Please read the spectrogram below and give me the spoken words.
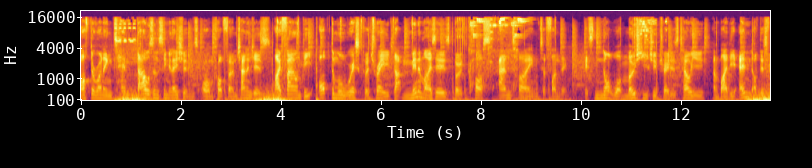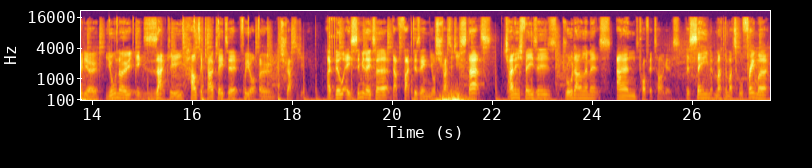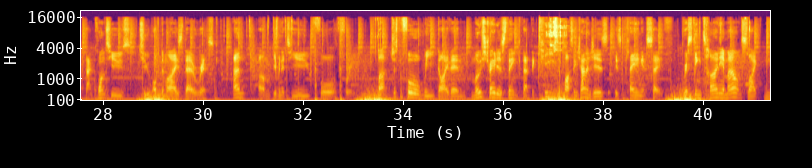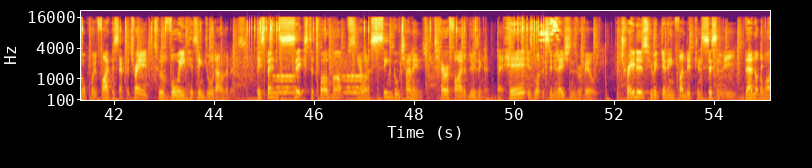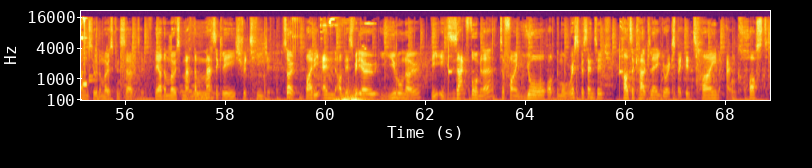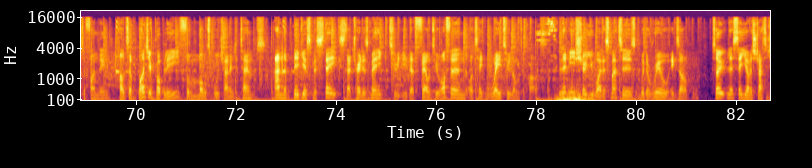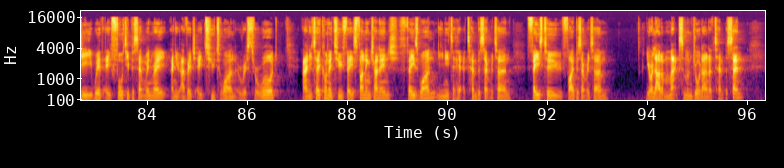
After running 10,000 simulations on prop firm challenges, I found the optimal risk per trade that minimizes both cost and time to funding. It's not what most YouTube traders tell you, and by the end of this video, you'll know exactly how to calculate it for your own strategy. I built a simulator that factors in your strategy stats, challenge phases, drawdown limits, and profit targets. The same mathematical framework that quants use to optimize their risk. And I'm giving it to you for free. But just before we dive in, most traders think that the key to passing challenges is playing it safe, risking tiny amounts like 0.5% per trade to avoid hitting drawdown limits. They spend 6 to 12 months you know, on a single challenge, terrified of losing it. But here is what the simulations revealed. The traders who are getting funded consistently, they're not the ones who are the most conservative. They are the most mathematically strategic. So by the end of this video, you will know the exact formula to find your optimal risk percentage, how to calculate your expected time and cost to funding, how to budget properly for multiple challenge attempts, and the biggest mistakes that traders make to either fail too often or take way too long to pass. Let me show you why this matters with a real example. So let's say you have a strategy with a 40% win rate and you average a 2 to 1 risk to reward and you take on a two phase funding challenge. Phase 1, you need to hit a 10% return. Phase 2, 5% return. You're allowed a maximum drawdown of 10%.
